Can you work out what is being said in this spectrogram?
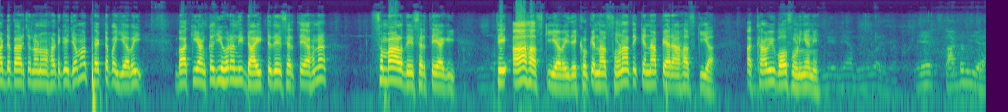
ਹੱਡ ਪੈਰ ਚਲਾਉਣੋਂ, ਹਟ ਕੇ ਜਮਾ ਫਿੱਟ ਪਈ ਆ ਬਈ। ਬਾਕੀ ਅੰਕਲ ਜੀ ਹੋਰਾਂ ਦੀ ਡਾਈਟ ਦੇ ਸਿਰ ਤੇ ਆ, ਹਨਾ, ਸੰਭਾਲ ਦੇ ਸਿਰ ਤੇ ਆ ਗਈ ਤੇ ਆਹ ਹਸਕੀ ਆ ਬਈ, ਦੇਖੋ ਕਿੰਨਾ ਸੋਹਣਾ ਤੇ ਕਿੰਨਾ ਪਿਆਰਾ ਹਸਕੀ ਆ। ਅੱਖਾਂ ਵੀ ਬਹੁਤ ਸੋਹਣੀਆਂ ਨੇ। ਇਹ ਸਟੱਡ ਵੀ ਹੈ।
